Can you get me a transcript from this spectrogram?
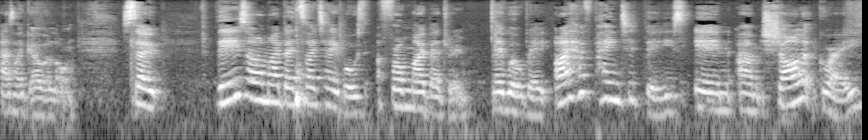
as I go along. So these are my bedside tables from my bedroom. They will be. I have painted these in um, Charlotte Grey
